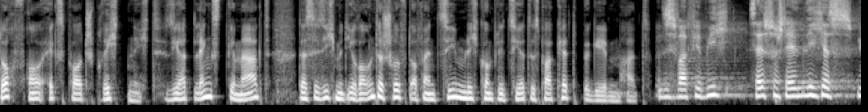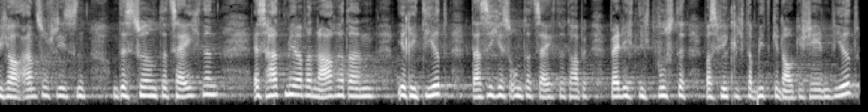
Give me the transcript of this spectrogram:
Doch Frau Export spricht nicht. Sie hat längst gemerkt, dass sie sich mit ihrer Unterschrift auf ein ziemlich kompliziertes poliertes Parkett begeben hat. Und es war für mich selbstverständlich, es mich auch anzuschließen und das zu unterzeichnen. Es hat mir aber nachher dann irritiert, dass ich es unterzeichnet habe, weil ich nicht wusste, was wirklich damit genau geschehen wird.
